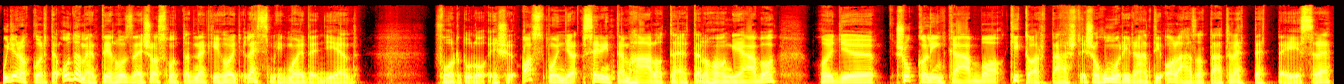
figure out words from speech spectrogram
ugyanakkor te oda mentél hozzá, és azt mondtad neki, hogy lesz még majd egy ilyen forduló. És ő azt mondja, szerintem hálatelten a hangjába, hogy sokkal inkább a kitartást és a humor iránti alázatát vettette észre,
